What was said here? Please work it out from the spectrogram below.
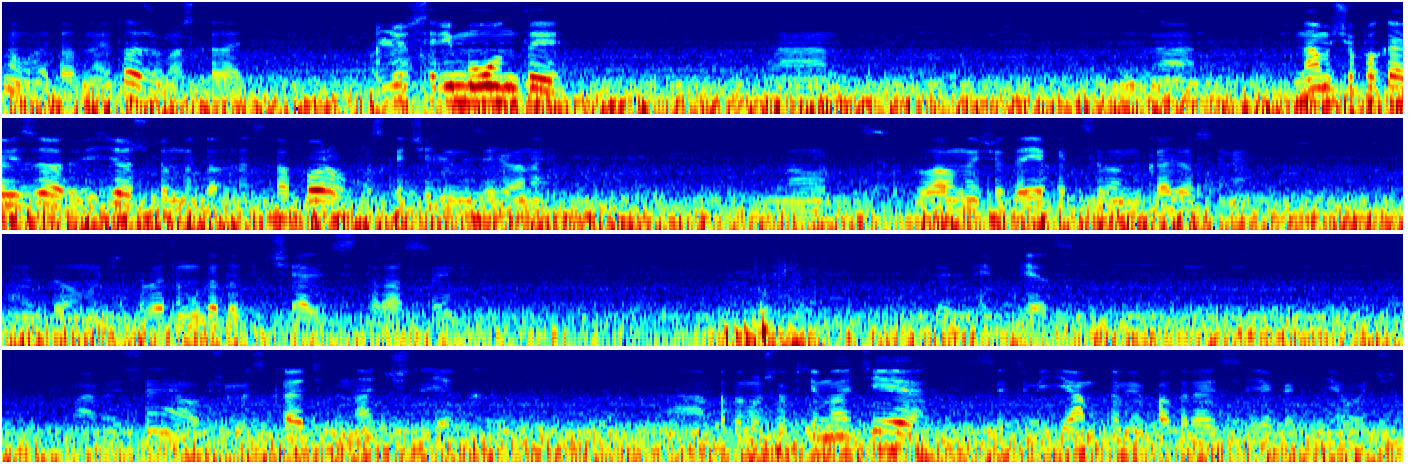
Ну, это одно и то же, можно сказать. Плюс ремонты. Нам еще пока везет, что мы там на стафоров проскочили на зеленый. Ну вот, главное еще доехать целыми колесами. Я думаю, что-то в этом году печались с трассой. Да пипец. Принимаем решение, в общем, искать ночлег. А, Потому что в темноте с этими ямками по трассе ехать не очень.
